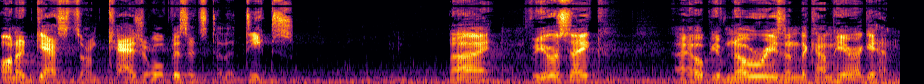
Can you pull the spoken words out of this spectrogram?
honored guests on casual visits to the deeps. Aye, for your sake, I hope you've no reason to come here again.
